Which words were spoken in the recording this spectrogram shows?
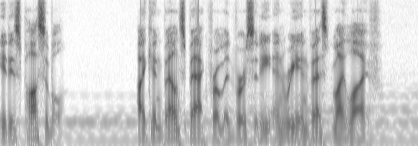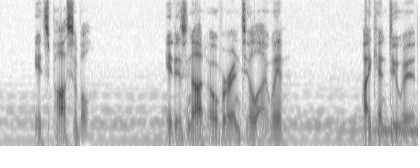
It is possible. I can bounce back from adversity and reinvest my life. It's possible. It is not over until I win. I can do it,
